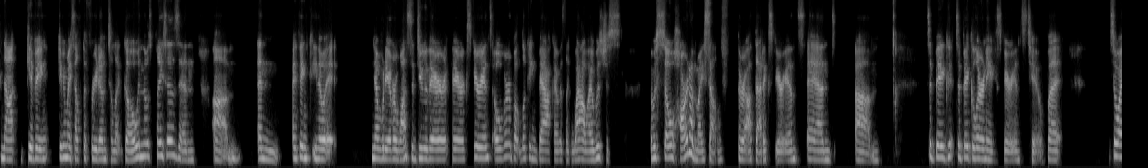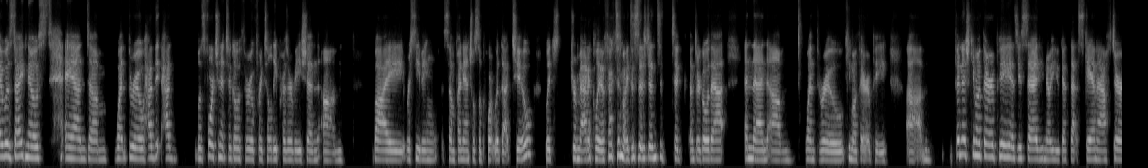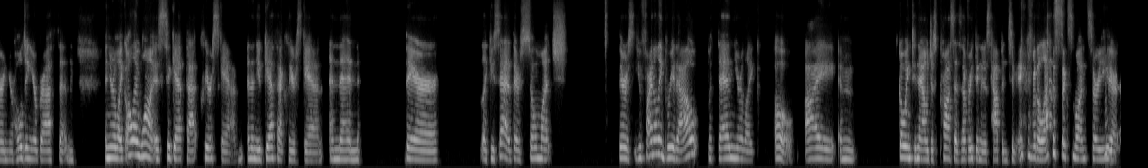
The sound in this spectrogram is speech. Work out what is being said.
not giving giving myself the freedom to let go in those places, and um, and I think you know it, nobody ever wants to do their their experience over, but looking back, I was like, wow, I was just I was so hard on myself throughout that experience. And um, it's a big, it's a big learning experience too. But so I was diagnosed and um, went through, had, had, was fortunate to go through fertility preservation um, by receiving some financial support with that too, which dramatically affected my decision to, to undergo that. And then um, went through chemotherapy um, finish chemotherapy, as you said, you know, you get that scan after and you're holding your breath and and you're like, all I want is to get that clear scan. And then you get that clear scan. And then there, like you said, there's so much, there's you finally breathe out, but then you're like, oh, I am going to now just process everything that has happened to me for the last six months or a mm-hmm. year.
